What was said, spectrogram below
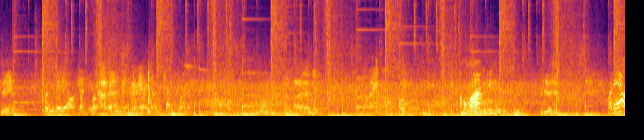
ตอนนี้ได้แล้วตันกว่าไปที่นี่หน่อยแล้วตันกว่าแล้วเอาหัวมาแล้ว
